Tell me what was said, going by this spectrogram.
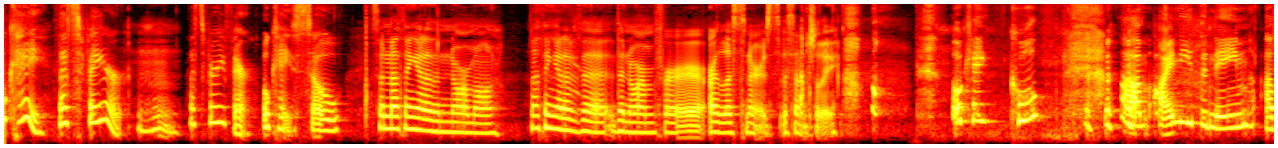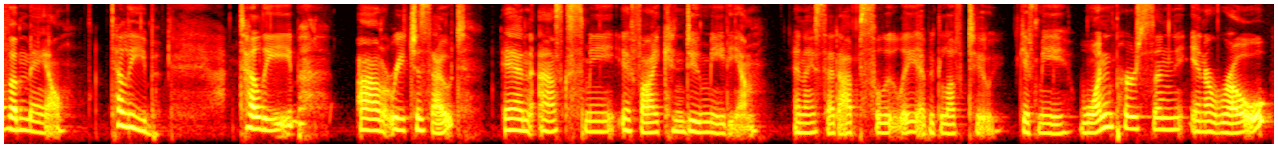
okay. That's fair. That's very fair. Okay. So, So nothing out of the normal, nothing out of the, the norm for our listeners, essentially. okay, cool. um, I need the name of a male. Talib. Talib uh, reaches out and asks me if I can do medium. And I said, absolutely, I would love to. Give me one person in a row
